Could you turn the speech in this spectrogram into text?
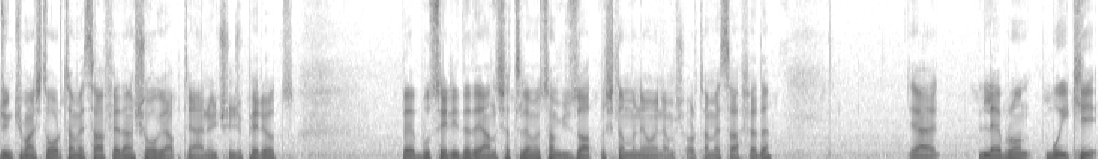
dünkü maçta orta mesafeden şov yaptı yani 3. periyot ve bu seride de yanlış hatırlamıyorsam %60'la mı ne oynamış orta mesafede. Yani LeBron bu iki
